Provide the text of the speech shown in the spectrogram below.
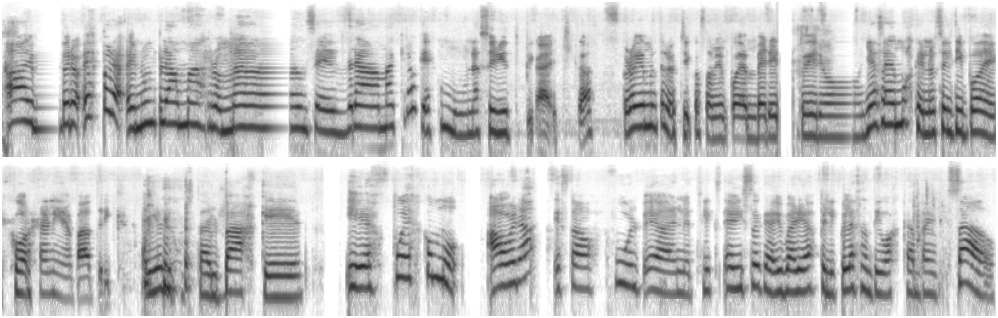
Ay, pero es para en un plan más romance, drama, creo que es como una serie típica de chicas. Pero obviamente los chicos también pueden ver eso. Pero ya sabemos que no es el tipo de Jorge ni de Patrick. A ellos les gusta el básquet. Y después como ahora he estado full pegada en Netflix, he visto que hay varias películas antiguas que han regresado.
